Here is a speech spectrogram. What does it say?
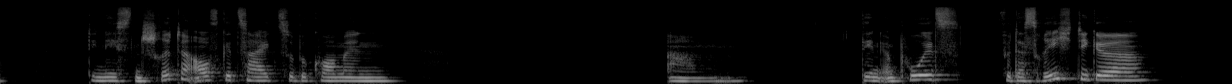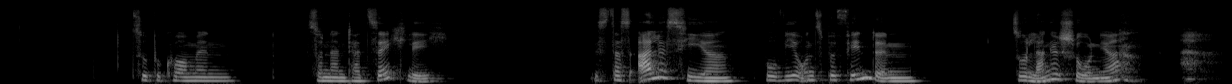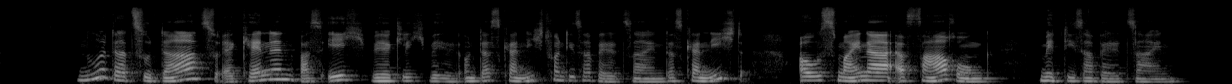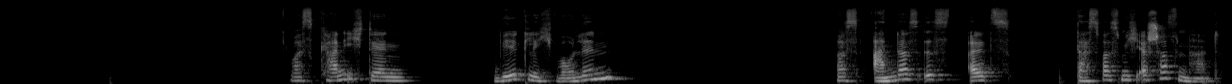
die nächsten Schritte aufgezeigt zu bekommen, ähm, den Impuls für das Richtige zu bekommen, sondern tatsächlich ist das alles hier, wo wir uns befinden, so lange schon, ja? Nur dazu da, zu erkennen, was ich wirklich will. Und das kann nicht von dieser Welt sein. Das kann nicht aus meiner Erfahrung mit dieser Welt sein. was kann ich denn wirklich wollen, was anders ist als das, was mich erschaffen hat?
